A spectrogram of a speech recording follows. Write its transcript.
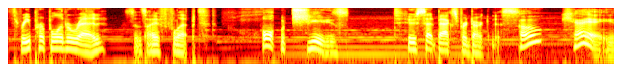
three purple and a red since I flipped. Oh, jeez. Two setbacks for darkness. Okay.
